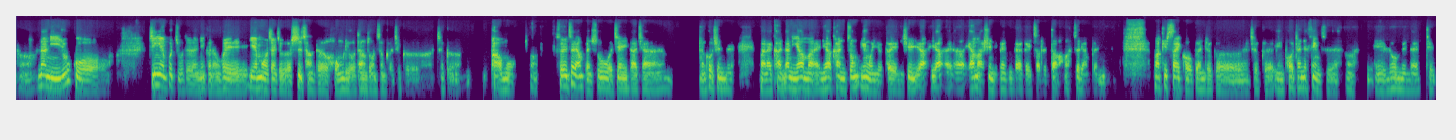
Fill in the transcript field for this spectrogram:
哈，那你如果经验不足的人，你可能会淹没在这个市场的洪流当中，整个这个这个泡沫啊。所以这两本书，我建议大家能够去买来看。那你要买，你要看中英文也可以，你去亚亚呃亚马逊里面应该可以找得到哈。这两本 Market Cycle 跟这个这个 Important Things 啊。Illuminated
